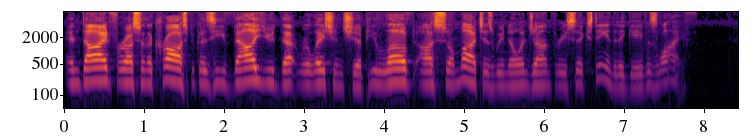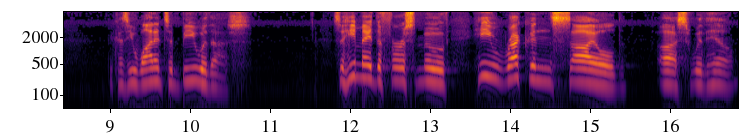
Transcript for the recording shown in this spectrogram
and died for us on the cross because he valued that relationship. He loved us so much, as we know in John 3:16, that he gave his life. Because he wanted to be with us. So he made the first move. He reconciled us with him.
